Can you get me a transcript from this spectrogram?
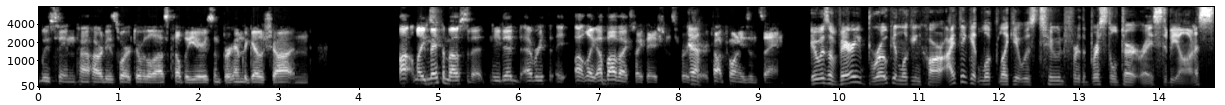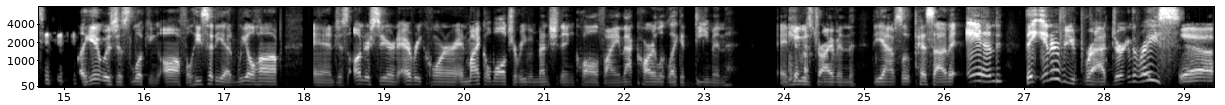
we've seen how hard he's worked over the last couple of years, and for him to get a shot and uh, like make the most of it. He did everything uh, like above expectations for Yeah. sure. Top 20 is insane. It was a very broken looking car. I think it looked like it was tuned for the Bristol Dirt Race, to be honest. like it was just looking awful. He said he had wheel hop and just understeer in every corner. And Michael Waltrip even mentioned in qualifying that car looked like a demon. And he Yeah. was driving the absolute piss out of it. And they interviewed Brad during the race. Yeah.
